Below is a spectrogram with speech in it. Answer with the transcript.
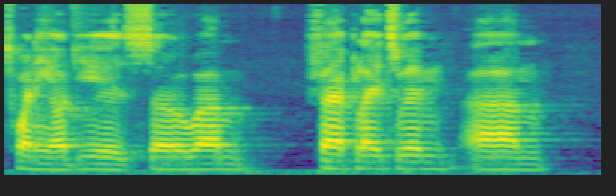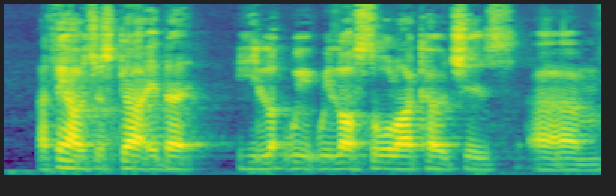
twenty odd years. So um, fair play to him. Um, I think I was just gutted that he lo- we, we lost all our coaches um,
